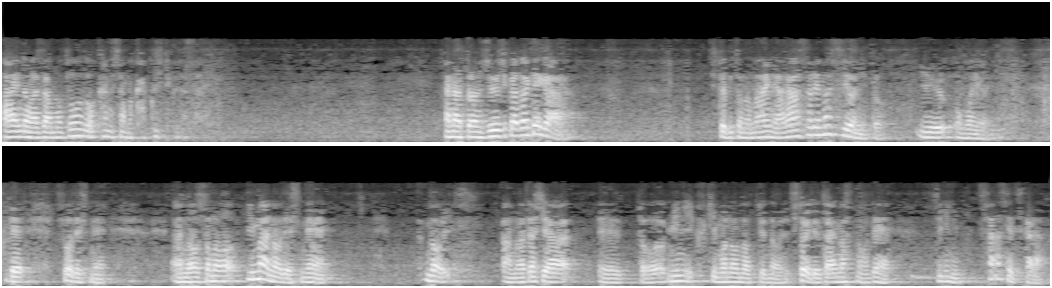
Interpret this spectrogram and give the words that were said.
愛の技もどうぞ神様隠してください。あなたの十字架だけが人々の前に表されますようにという思いがありますでそうですね。あのその今のですねのあの私は、えー、と見に行く着物のっていうのを一人で歌いますので次に3節から。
